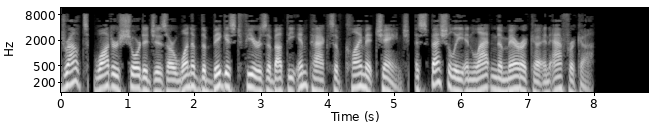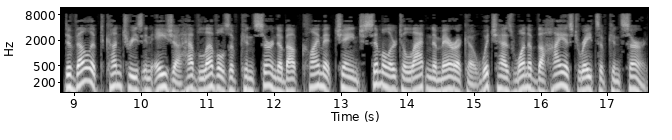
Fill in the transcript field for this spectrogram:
Droughts, water shortages are one of the biggest fears about the impacts of climate change, especially in Latin America and Africa. Developed countries in Asia have levels of concern about climate change similar to Latin America which has one of the highest rates of concern.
